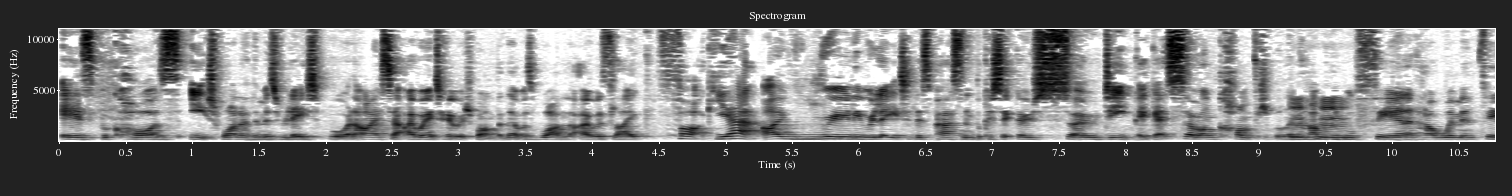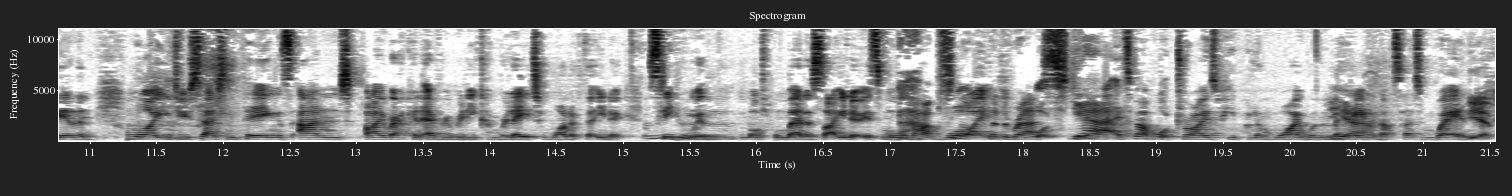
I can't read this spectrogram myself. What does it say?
is because each one of them is relatable. And I said I won't tell you which one, but there was one that I was like, fuck yeah, I really relate to this person because it goes so deep. It gets so uncomfortable in how mm-hmm. people feel and how women feel and why you do certain things. And I reckon everybody can relate to one of them. You know, sleeping with mm. multiple men is like you know it's more Perhaps about why the rest, what- yeah, yeah. it's about what drives people and why women behave Yeah. in that certain way. And Yep.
